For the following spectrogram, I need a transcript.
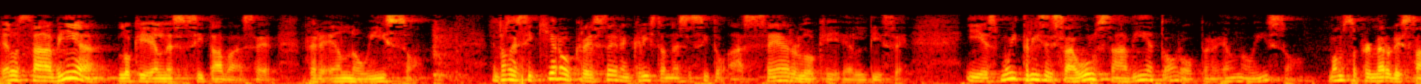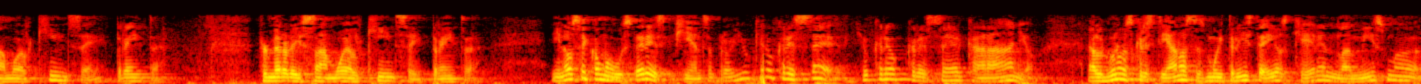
Él sabía lo que él necesitaba hacer, pero él no hizo. Entonces, si quiero crecer en Cristo, necesito hacer lo que él dice. Y es muy triste, Saúl sabía todo, pero él no hizo. Vamos a primero de Samuel 15, 30. Primero de Samuel 15, 30. Y no sé cómo ustedes piensan, pero yo quiero crecer. Yo quiero crecer cada año. Algunos cristianos es muy triste, ellos quieren la misma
